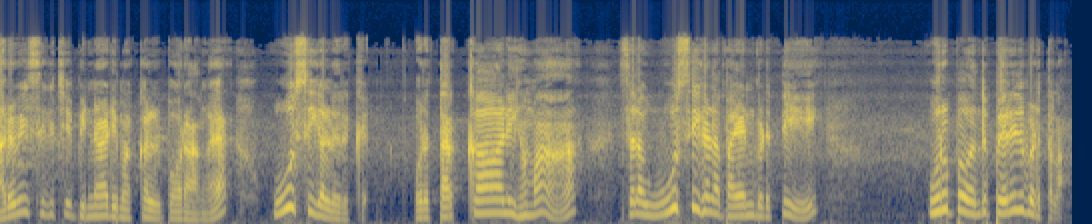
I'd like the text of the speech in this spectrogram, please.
அறுவை சிகிச்சை பின்னாடி மக்கள் போகிறாங்க ஊசிகள் இருக்குது ஒரு தற்காலிகமாக சில ஊசிகளை பயன்படுத்தி உறுப்பை வந்து பெரிதுபடுத்தலாம்.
